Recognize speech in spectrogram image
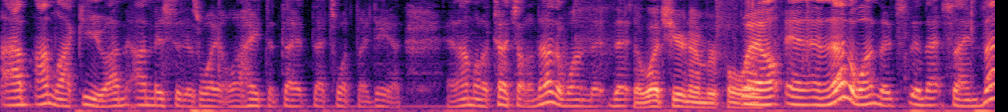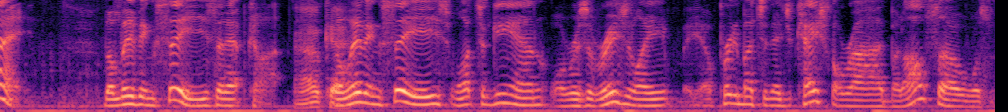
I'm, I'm like you. I, I missed it as well. I hate that, that that's what they did. And I'm going to touch on another one that, that So what's your number four? well, and, another one that's in that same vein, the Living Seas at Epcot. okay. The Living Seas, once again, was originally you know, pretty much an educational ride, but also was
